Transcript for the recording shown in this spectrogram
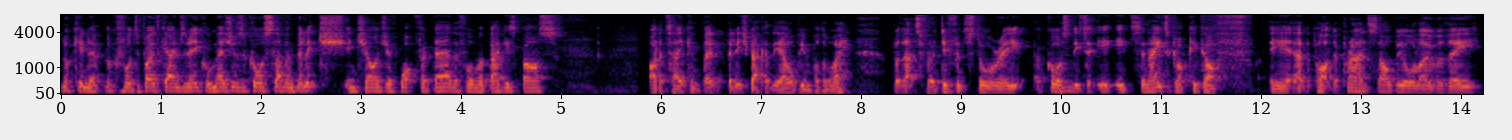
looking at looking forward to both games in equal measures. Of course, Slaven Bilic in charge of Watford now, the former Baggies boss. I'd have taken Bilic back at the Albion, by the way, but that's for a different story. Of course, mm. it's it's an eight o'clock kickoff at the Parc des Princes. I'll be all over the.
